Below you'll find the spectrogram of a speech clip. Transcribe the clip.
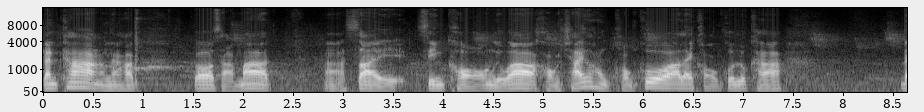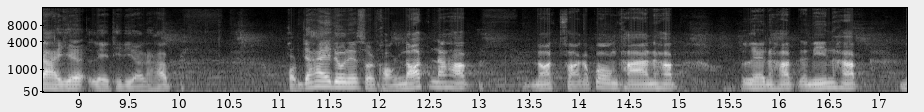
ด้านข้างนะครับ ก็สามารถใส่สิ่งของหรือว่าของใช้ของของครัวอะไรของคุณลูกค้า ได้เยอะเลยทีเดียวนะครับ ผมจะให้ดูในส่วนของน็อตนะครับน็อตฝากระโปรงท้ายนะครับเลยนะครับ อันนี้นะครับเ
